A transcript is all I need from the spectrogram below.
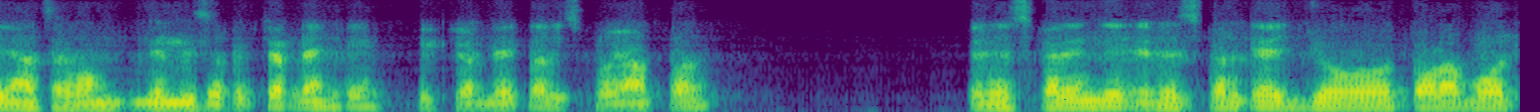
यहाँ से हम जल्दी से पिक्चर लेंगे। पिक्चर लेकर इसको यहाँ पर इरेज करेंगे। इरेज करके जो थोड़ा बहुत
